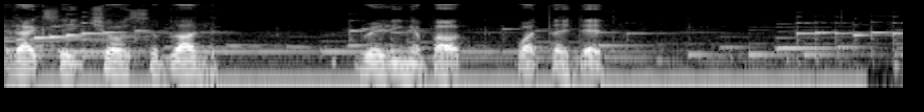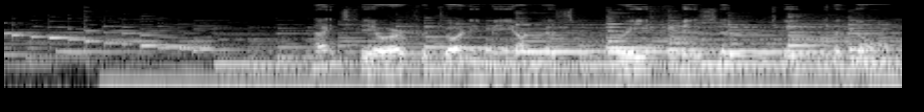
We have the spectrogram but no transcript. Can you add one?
It actually shows the blood reading about what they did. Thanks viewer for joining me on this brief visit to Cologne,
